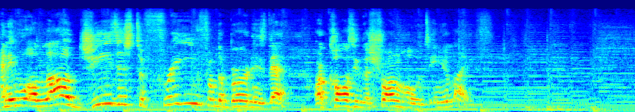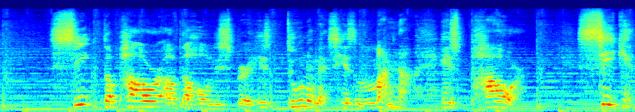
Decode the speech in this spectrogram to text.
and it will allow Jesus to free you from the burdens that are causing the strongholds in your life. Seek the power of the Holy Spirit, His dunamis, His mana, His power. Seek it.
